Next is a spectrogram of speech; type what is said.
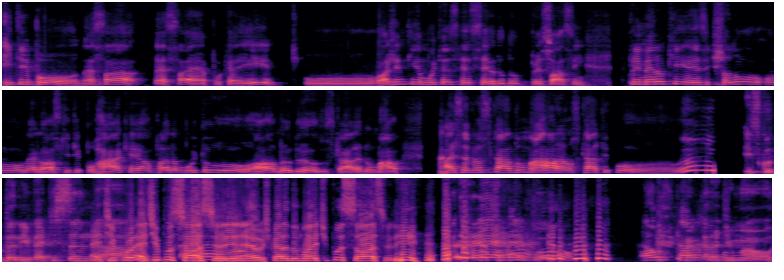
E tipo, nessa, nessa época aí, o, a gente tinha muito esse receio do, do pessoal assim, Primeiro que existe todo um, um, negócio que, tipo, hacker é uma parada muito. Oh, meu Deus, os caras é do mal. Aí você vê os caras do mal, é uns caras, tipo. Uh... Escutando Ivete Sangalo. É tipo, é tipo sócio é, ali, né? Os caras do mal é tipo sócio ali. É, é pô. É uns caras. cara tipo, de mal.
